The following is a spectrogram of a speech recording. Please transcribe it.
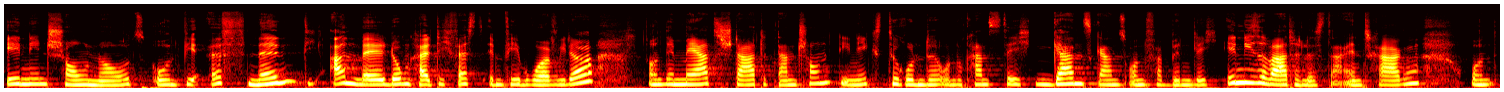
in den Show Notes und wir öffnen die Anmeldung, halte ich fest, im Februar wieder und im März startet dann schon die nächste Runde und du kannst dich ganz, ganz unverbindlich in diese Warteliste eintragen und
